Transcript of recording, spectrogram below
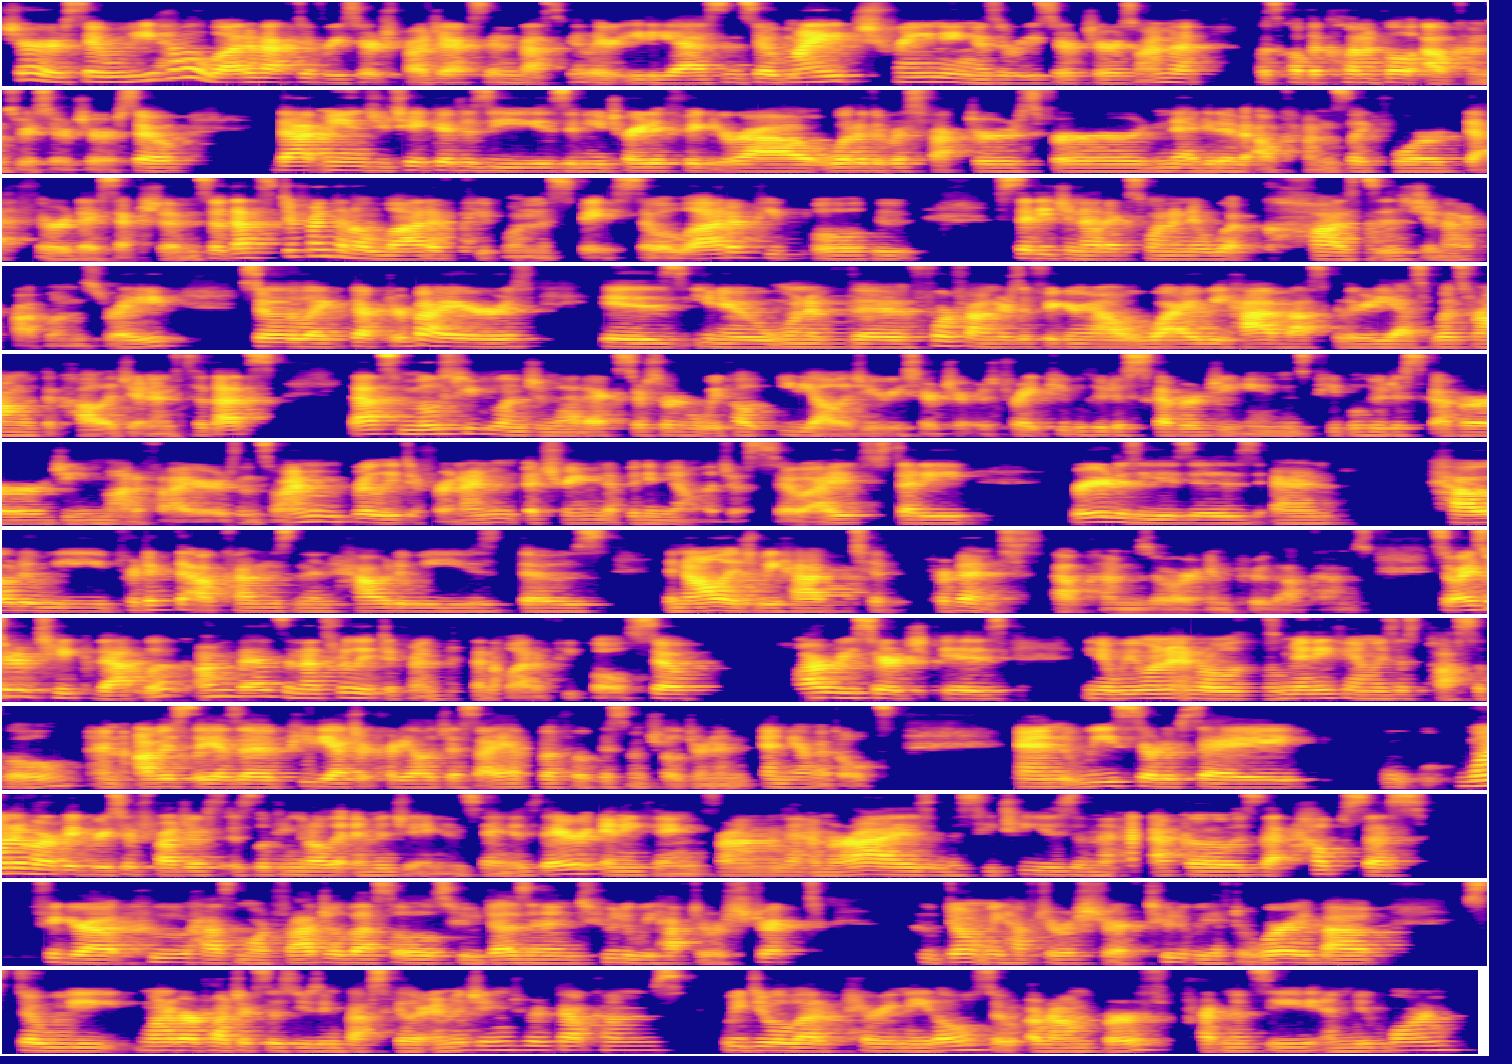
Sure. So we have a lot of active research projects in vascular EDS. And so my training as a researcher, so I'm a what's called a clinical outcomes researcher. So that means you take a disease and you try to figure out what are the risk factors for negative outcomes like for death or dissection. So that's different than a lot of people in this space. So a lot of people who study genetics want to know what causes genetic problems right? So like dr byers is you know one of the forefounders of figuring out why we have vascular eds what's wrong with the collagen. And so that's that's most people in genetics are sort of what we call etiology researchers, right? People who discover genes, people who discover gene modifiers. And so I'm really different. I'm a trained epidemiologist. So I study rare diseases and how do we predict the outcomes and then how do we use those the knowledge we have to prevent outcomes or improve outcomes. So I sort of take that look on VEDS and that's really different than a lot of people. So our research is you know, we want to enroll as many families as possible. And obviously, as a pediatric cardiologist, I have a focus on children and, and young adults. And we sort of say, one of our big research projects is looking at all the imaging and saying, is there anything from the MRIs and the CTs and the echoes that helps us figure out who has more fragile vessels, who doesn't, who do we have to restrict, who don't we have to restrict, who do we have to worry about? So we one of our projects is using vascular imaging to predict outcomes. We do a lot of perinatal, so around birth, pregnancy, and newborn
